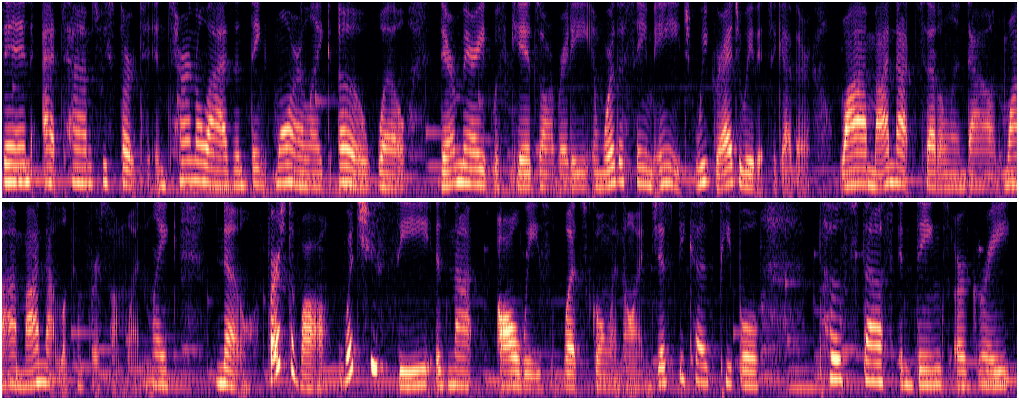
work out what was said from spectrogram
then at times we start to internalize and think more like, oh, well, they're married with kids already and we're the same age. We graduated together. Why am I not settling down? Why am I not looking for someone? Like, no. First of all, what you see is not always what's going on. Just because people post stuff and things are great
